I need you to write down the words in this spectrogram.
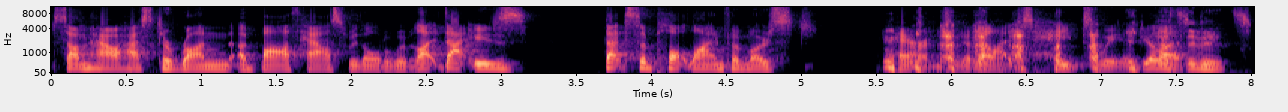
somehow has to run a bathhouse with older women. Like that is that's the plot line for most harems. you know, they're like just heaps weird. You're yes, like it is.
